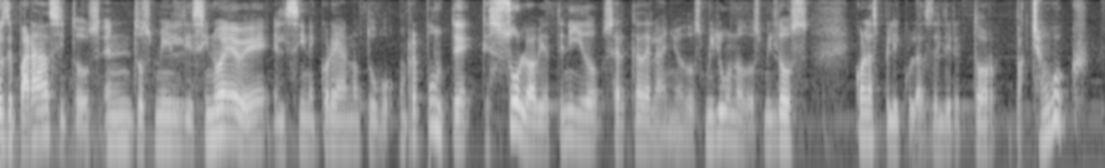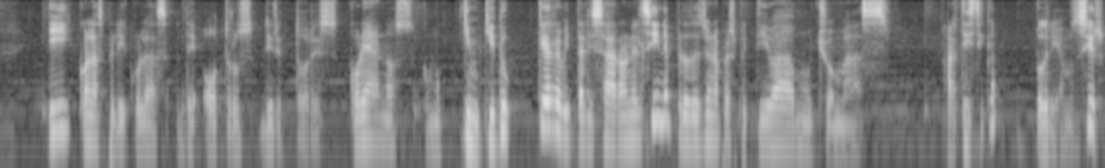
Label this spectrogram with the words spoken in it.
Después de Parásitos, en 2019 el cine coreano tuvo un repunte que solo había tenido cerca del año 2001-2002 con las películas del director Park Chan-wook y con las películas de otros directores coreanos como Kim Ki-duk que revitalizaron el cine pero desde una perspectiva mucho más artística, podríamos decir.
